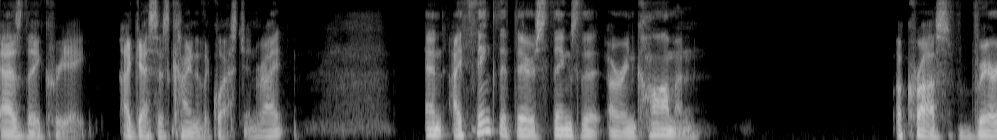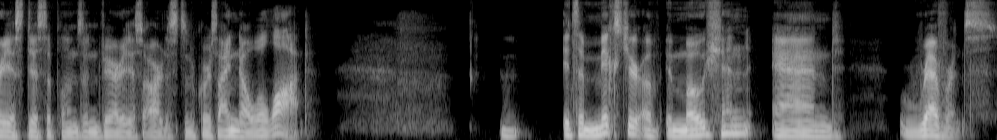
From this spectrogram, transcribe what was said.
as they create? I guess is kind of the question, right? And I think that there's things that are in common across various disciplines and various artists. And of course, I know a lot. It's a mixture of emotion and reverence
